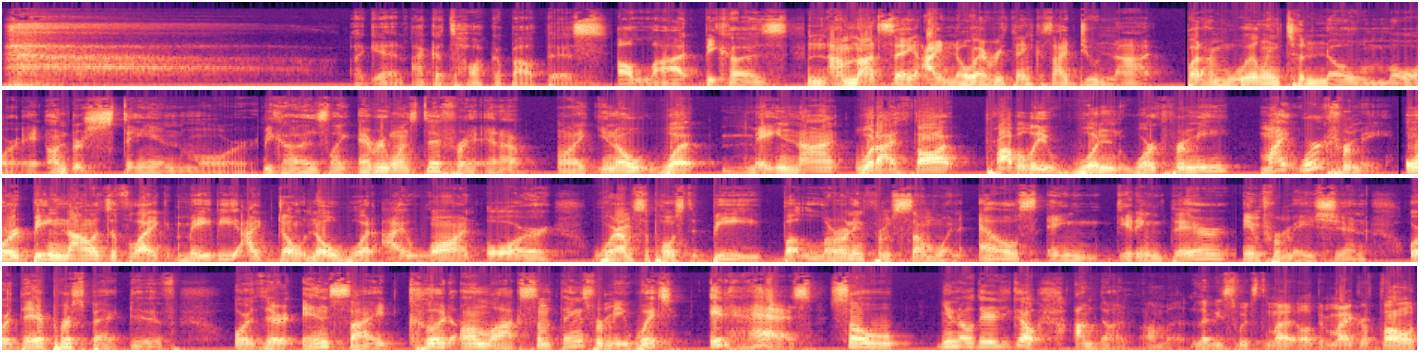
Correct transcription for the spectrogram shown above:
again, I could talk about this a lot because I'm not saying I know everything because I do not. But I'm willing to know more and understand more because, like, everyone's different. And I'm like, you know, what may not, what I thought probably wouldn't work for me might work for me. Or being knowledge of like maybe I don't know what I want or where I'm supposed to be, but learning from someone else and getting their information or their perspective or their insight could unlock some things for me, which it has. So, you know, there you go. I'm done. I'm gonna, let me switch to my other microphone.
